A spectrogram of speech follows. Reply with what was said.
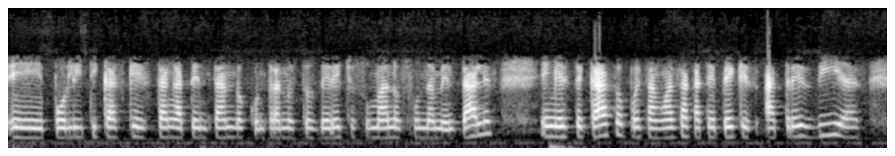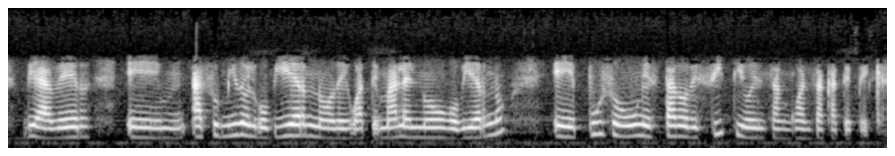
eh, políticas que están atentando contra nuestros derechos humanos fundamentales. En este caso, pues San Juan Zacatepeques, a tres días de haber eh, asumido el gobierno de Guatemala, el nuevo gobierno, eh, puso un estado de sitio en San Juan Zacatepeques.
